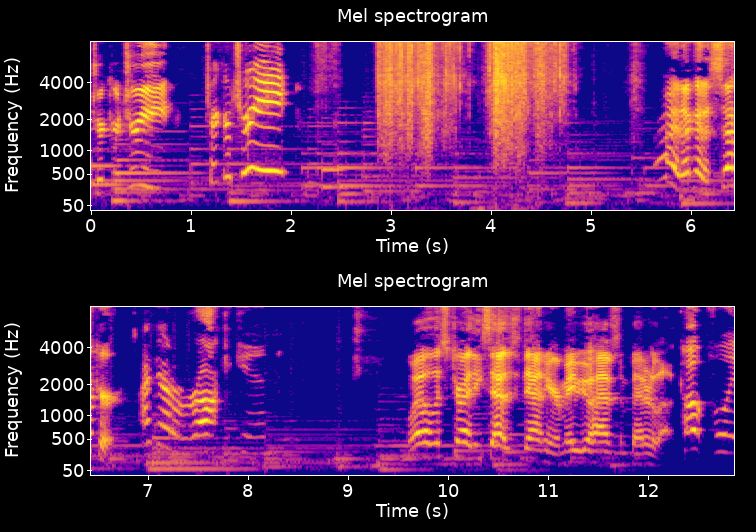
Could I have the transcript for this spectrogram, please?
Trick or treat. Trick or treat! All right, I got a sucker. I got a rock again. Well, let's try these houses down here. Maybe you'll have some better luck. Hopefully.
